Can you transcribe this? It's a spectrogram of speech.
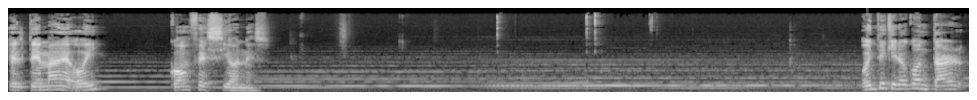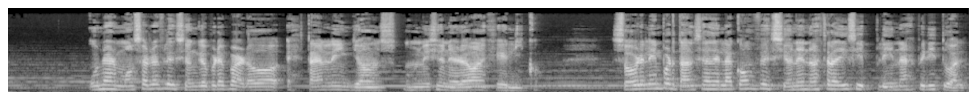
El tema de hoy, confesiones. Hoy te quiero contar una hermosa reflexión que preparó Stanley Jones, un misionero evangélico, sobre la importancia de la confesión en nuestra disciplina espiritual.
